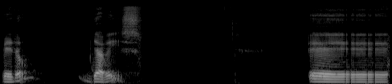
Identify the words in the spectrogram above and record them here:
Pero, ya veis, eh,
